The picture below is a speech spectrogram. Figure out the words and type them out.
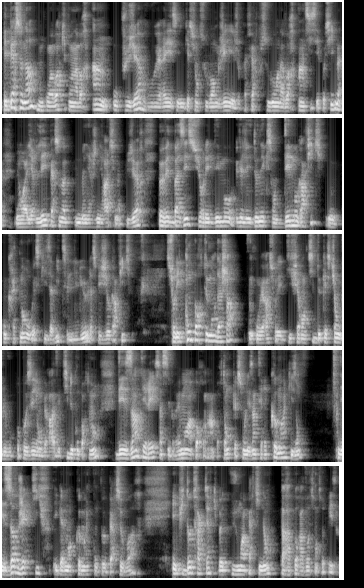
Les personas, donc on va voir qu'il peut en avoir un ou plusieurs. Vous verrez, c'est une question souvent que j'ai et je préfère souvent en avoir un si c'est possible. Mais on va dire les personas d'une manière générale, s'il y en a plusieurs, peuvent être basés sur les démos, les données qui sont démographiques, donc concrètement où est-ce qu'ils habitent, les lieux, l'aspect géographique, sur les comportements d'achat, donc on verra sur les différents types de questions que je vais vous proposer, on verra des types de comportements, des intérêts, ça c'est vraiment important, quels sont les intérêts communs qu'ils ont, des objectifs également communs qu'on peut percevoir, et puis d'autres facteurs qui peuvent être plus ou moins pertinents par rapport à votre entreprise.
